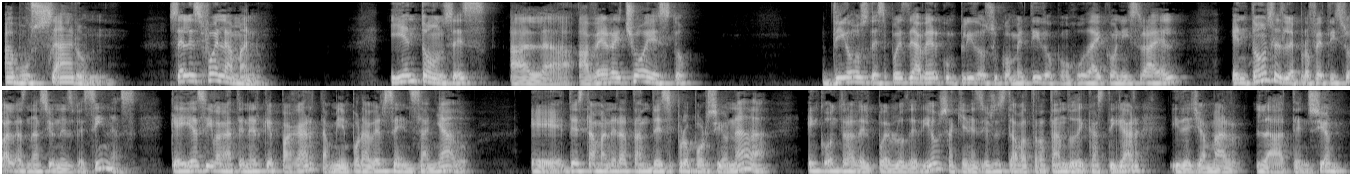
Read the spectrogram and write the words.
abusaron, se les fue la mano. Y entonces, al ah, haber hecho esto, Dios, después de haber cumplido su cometido con Judá y con Israel, entonces le profetizó a las naciones vecinas que ellas iban a tener que pagar también por haberse ensañado eh, de esta manera tan desproporcionada en contra del pueblo de Dios, a quienes Dios estaba tratando de castigar y de llamar la atención.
